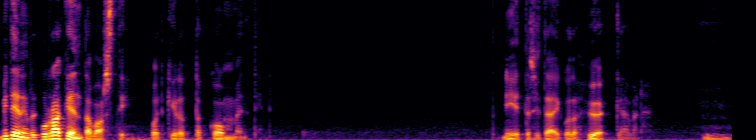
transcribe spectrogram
miten niin rakentavasti voit kirjoittaa kommentin. Niin, että sitä ei koeta hyökkäävänä. Mm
